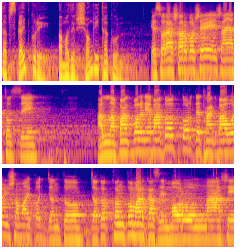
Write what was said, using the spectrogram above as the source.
সাবস্ক্রাইব করে আমাদের সঙ্গেই থাকুন। এসরার সর্বশেষ আয়া হচ্ছে, আল্লাহ পাক বলেন এবাদত করতে থাকবা ওই সময় পর্যন্ত যতক্ষণ তোমার কাছে মরণ না আসে।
